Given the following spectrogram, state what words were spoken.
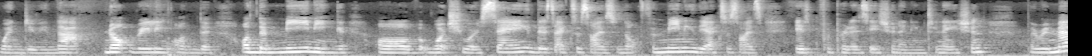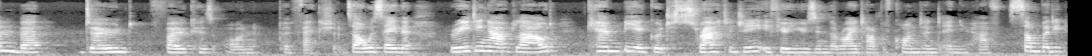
when doing that, not really on the on the meaning of what you are saying. This exercise is not for meaning, the exercise is for pronunciation and intonation. But remember, don't focus on perfection. So I would say that reading out loud can be a good strategy if you're using the right type of content and you have somebody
